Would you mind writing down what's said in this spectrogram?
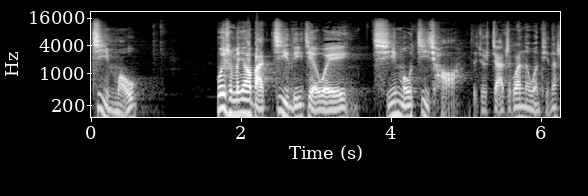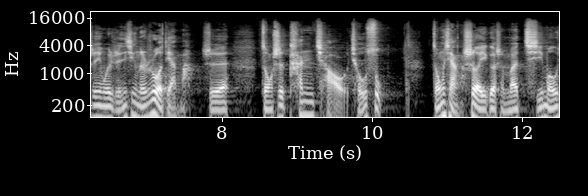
计谋。为什么要把计理解为奇谋技巧啊？这就是价值观的问题。那是因为人性的弱点嘛，是总是贪巧求速，总想设一个什么奇谋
